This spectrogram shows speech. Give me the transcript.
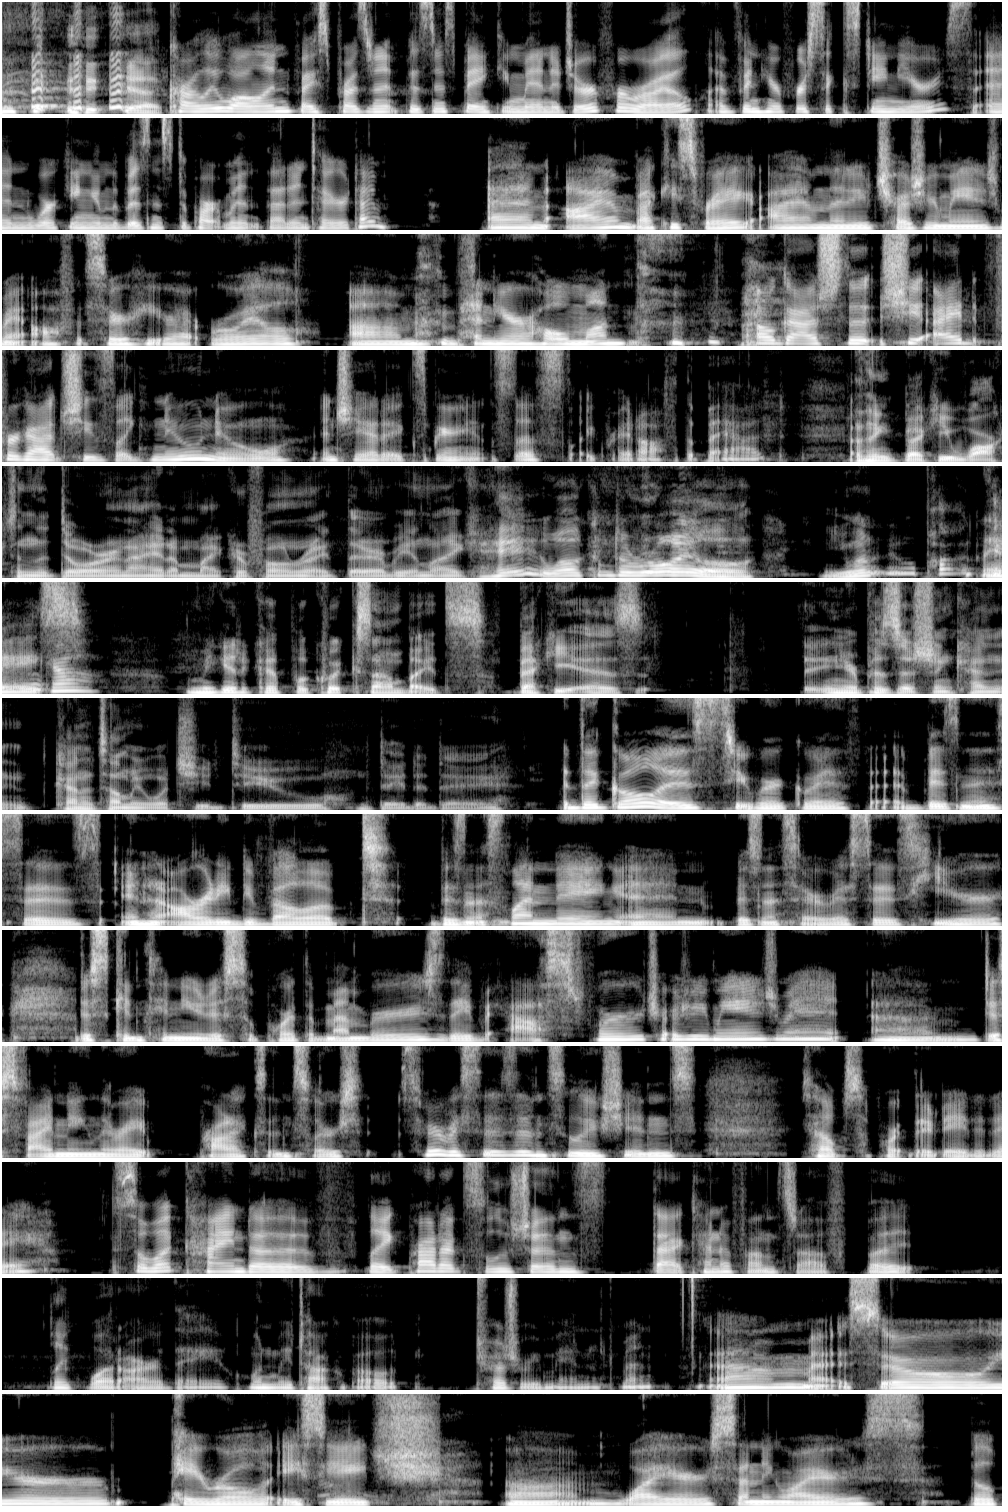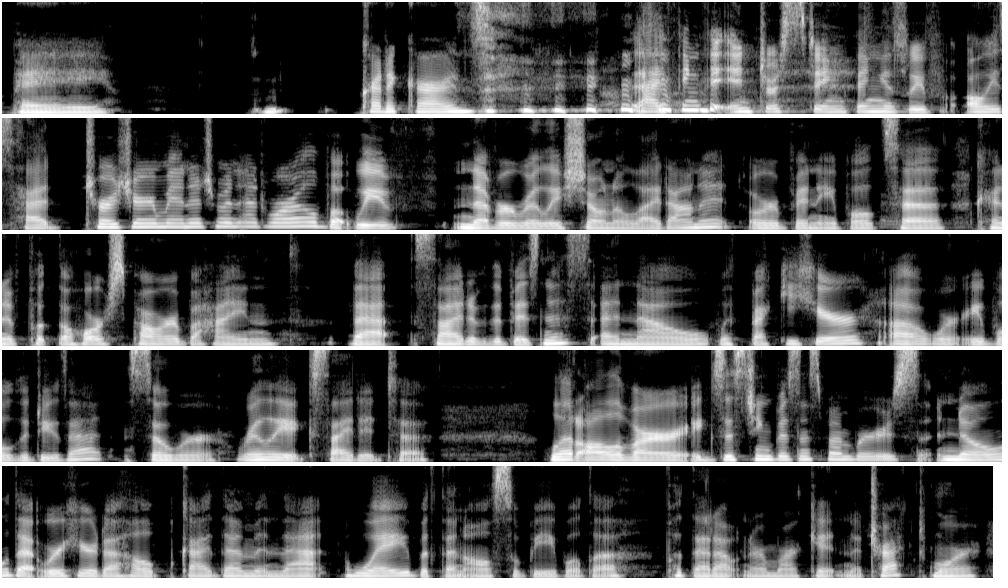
yeah. Karlee Wallen, Vice President Business Banking Manager for Royal. I've been here for 16 years and working in the business department that entire time. And I am Becky Sprague. I am the new Treasury Management Officer here at Royal. Um, been here a whole month. oh gosh, the, she I forgot she's like new, new, and she had to experience this like right off the bat. I think Becky walked in the door and I had a microphone right there being like, Hey, welcome to Royal. You want to do a podcast? There you go. Let me get a couple quick sound bites. Becky, as in your position, kind of kind of tell me what you do day to day. The goal is to work with businesses in an already developed business lending and business services here. Just continue to support the members. They've asked for treasury management, um, just finding the right products and services and solutions to help support their day to day. So, what kind of like product solutions, that kind of fun stuff, but like what are they when we talk about treasury management? Um, so your payroll, ACH, um, wires, sending wires, bill pay, credit cards. I think the interesting thing is we've always had treasury management at Royal, but we've never really shown a light on it or been able to kind of put the horsepower behind that side of the business. And now with Becky here, uh, we're able to do that. So we're really excited to let all of our existing business members know that we're here to help guide them in that way, but then also be able to put that out in our market and attract more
